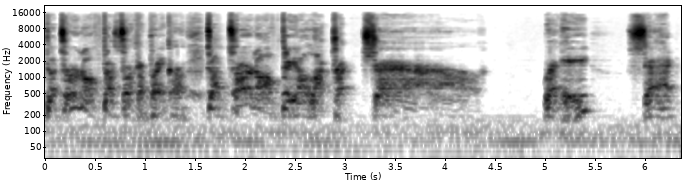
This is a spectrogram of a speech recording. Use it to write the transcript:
to turn off the circuit breaker to turn off the electric chair. Ready, set,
